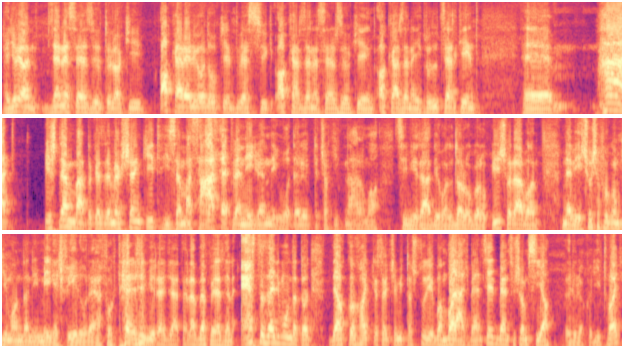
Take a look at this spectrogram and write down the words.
egy olyan zeneszerzőtől, aki akár előadóként vesszük, akár zeneszerzőként, akár zenei producerként, eh, hát és nem bántok ezzel meg senkit, hiszen már 174 vendég volt előtte csak itt nálam a civil rádióban, a Dalog Galop műsorában. Nevét sose fogom kimondani, még egy fél óra el fog telni, mire egyáltalán befejezem ezt az egy mondatot, de akkor hagyj köszöntsem itt a stúdióban Balázs Bencét. Bencusom, szia! Örülök, hogy itt vagy.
